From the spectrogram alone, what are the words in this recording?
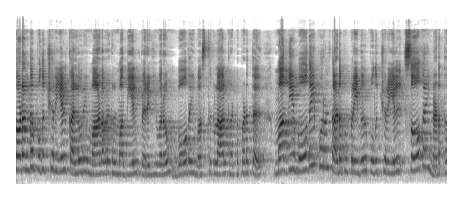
தொடர்ந்து புதுச்சேரியில் கல்லூரி மாணவர்கள் மத்தியில் பெருகி வரும் போதை வஸ்துகளால் கட்டுப்படுத்த மத்திய போதைப் பொருள் தடுப்பு பிரிவு புதுச்சேரியில் சோதனை நடத்த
